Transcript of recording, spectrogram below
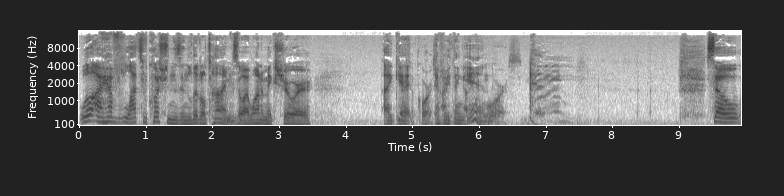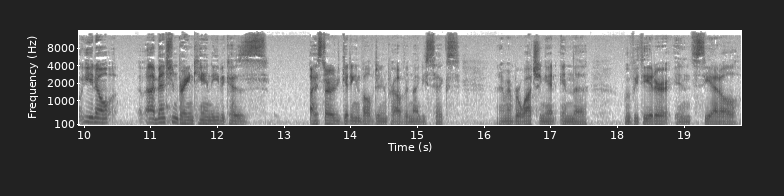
well, I have lots of questions in little time, so I want to make sure I get Yes, of course, everything I, in. Of course. So, you know, I mentioned Brain Candy because I started getting involved in improv in 96. And I remember watching it in the movie theater in Seattle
